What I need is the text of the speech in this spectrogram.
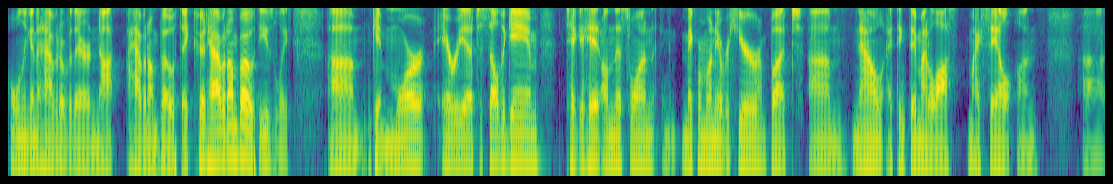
only going to have it over there, not have it on both. They could have it on both easily. Um, get more area to sell the game, take a hit on this one, make more money over here. But um, now I think they might have lost my sale on uh,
